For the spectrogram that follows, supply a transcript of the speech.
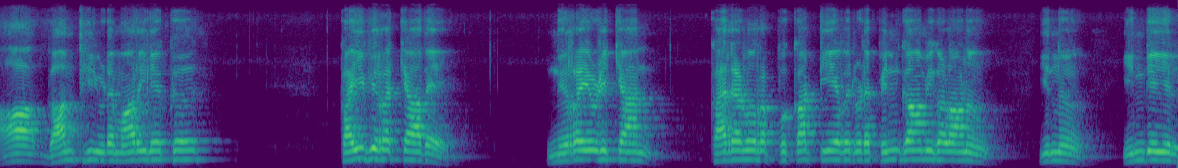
ആ ഗാന്ധിയുടെ മാറിലേക്ക് കൈവിറയ്ക്കാതെ നിറയൊഴിക്കാൻ കരളുറപ്പ് കാട്ടിയവരുടെ പിൻഗാമികളാണ് ഇന്ന് ഇന്ത്യയിൽ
